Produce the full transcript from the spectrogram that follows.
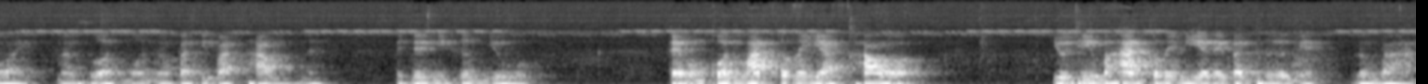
บ่อยๆมาสวดมนต์มาปฏิบัติธรรมนะมันจะมีเครื่องอยู่ แต่บางคนวัดก็ไม่อยากเข้า อยู่ที่บ้านก็ไม่มีอะไรบันเทิงเนี่ยลำบาก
